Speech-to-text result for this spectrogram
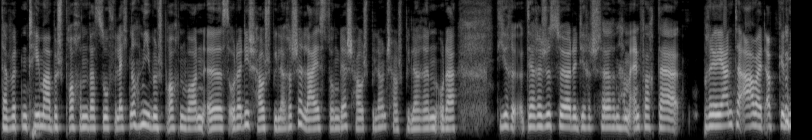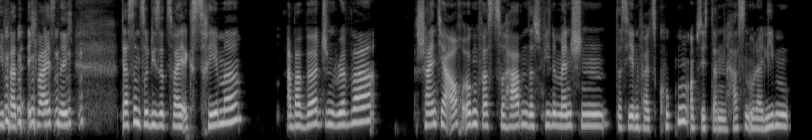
da wird ein Thema besprochen, was so vielleicht noch nie besprochen worden ist, oder die schauspielerische Leistung der Schauspieler und Schauspielerin oder die, der Regisseur oder die Regisseurin haben einfach da brillante Arbeit abgeliefert. ich weiß nicht. Das sind so diese zwei Extreme. Aber Virgin River scheint ja auch irgendwas zu haben, dass viele Menschen das jedenfalls gucken. Ob sie es dann hassen oder lieben,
